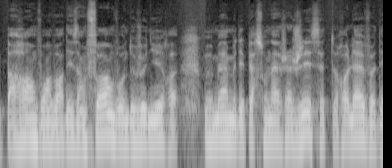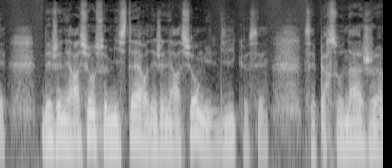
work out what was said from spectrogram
parents vont avoir des enfants, vont devenir euh, eux-mêmes des personnages âgés, cette relève des, générations, ce mystère des générations. Il dit que ces, personnages, euh,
